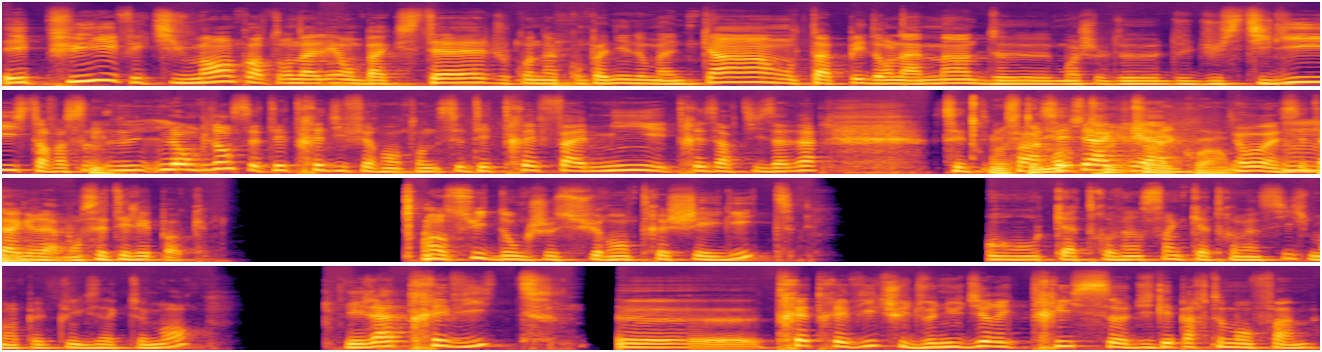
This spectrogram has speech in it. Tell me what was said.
Et puis, effectivement, quand on allait en backstage ou qu'on accompagnait nos mannequins, on tapait dans la main de, moi, je- de, de- du styliste. Enfin, Hmm. l'ambiance était très différente. On- C'était très famille et très artisanal. C'est- Ouais, enfin, c'était agréable. quoi. Ouais, c'était Mm. agréable. Bon, c'était l'époque. Ensuite, donc, je suis rentrée chez Elite en 85-86, je me rappelle plus exactement. Et là, très vite, euh, très très vite, je suis devenue directrice du département femmes.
